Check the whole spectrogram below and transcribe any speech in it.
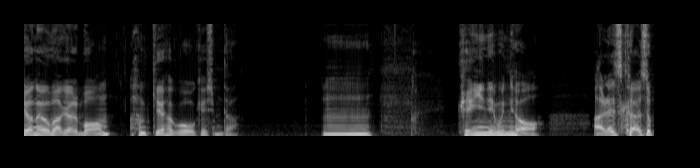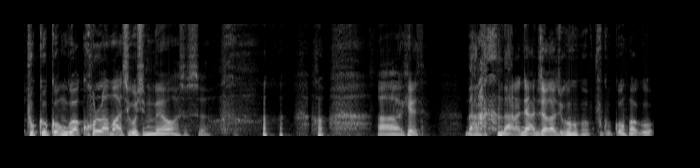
이연의 음악 앨범 함께 하고 계십니다. 음, 괭이님은요, 알래스카에서 북극곰과 콜라 마시고 싶네요. 하셨어요. 아, 이게, 나란, 나란히 앉아가지고, 북극곰하고,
